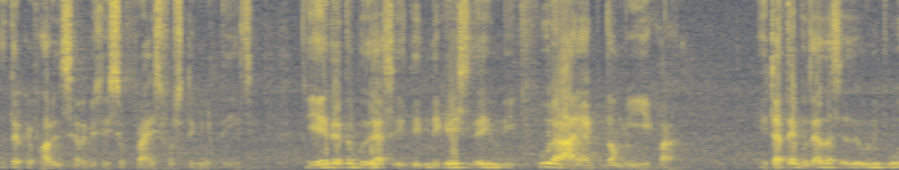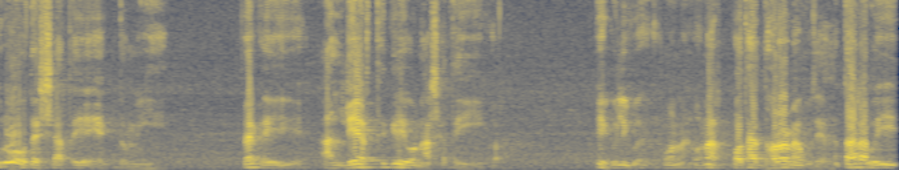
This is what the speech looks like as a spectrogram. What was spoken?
তাদেরকে ফরেন সার্ভিস এইসব প্রাইস পোস্টিং দিয়েছে তো এতে তো বোঝা যাচ্ছে তিন দিকে এসে উনি পুরা একদম ইয়ে করা। এটাতে বোঝা যাচ্ছে যে উনি পুরো ওদের সাথে একদম ইয়ে। এই আলডিয়ার থেকে ওনার সাথে ইয়ে করা। এগুলি ওনার কথার ধারণা বুঝে তারা ওই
